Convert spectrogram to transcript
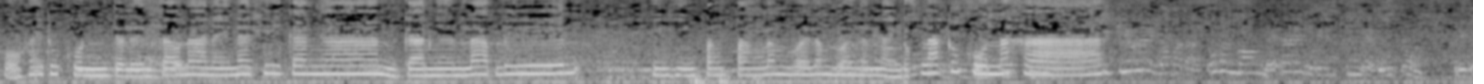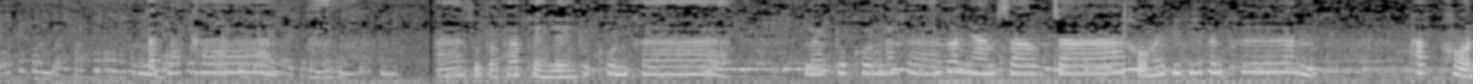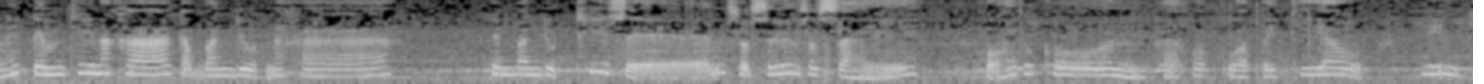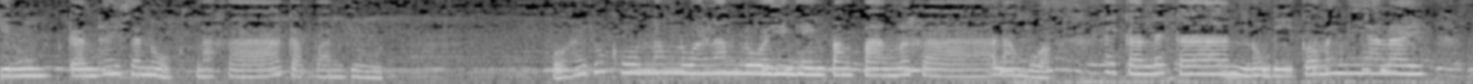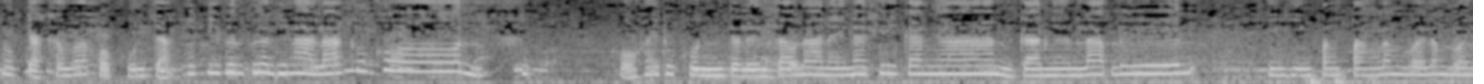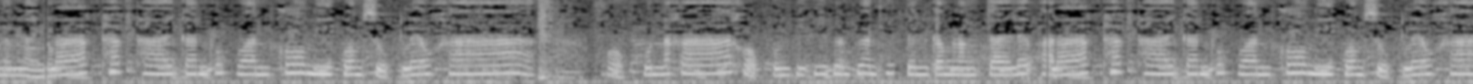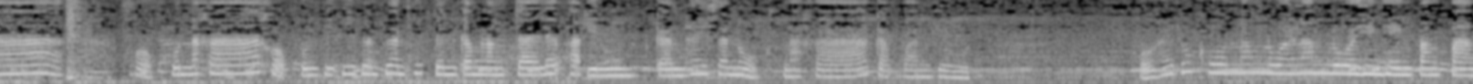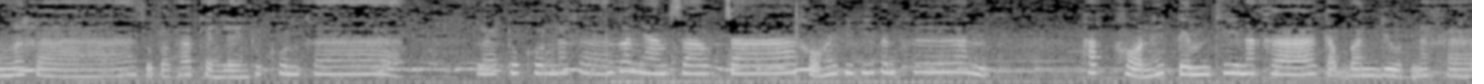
ขอให้ทุกคนเจริญก้าวหน้าในหน้าที่การงาน การเงินราบลื่นเฮงเฮงปังปังร่ำรวยร่ำรวยเงินไหลรักทุกคนนะคะรักนะคะ สุขภาพแข็งแรงทุกคนค่ะ รักทุกคนนะคะ เพื่อนยามเช้าจ้า ขอให้พี่ๆเพื่อนๆ พักผ่อนให้เต็มที่นะคะกับวันหยุดนะคะ เป็นวันหยุดที่แสนสดชื่นสดใส ขอให้ทุกคนพาครอบครัวไปเที่ยวลิ้นกินกันให้สนุกนะคะกับวันหยุด อให้ทุกคนร่ำรวยร่ำรวยเฮงเฮงปังปังนะคะพลังบวกให้กันและกันน้องบีก็ไม่มีอะไร นอกจากคำว่าขอบคุณจากพี่ๆเพื่อนๆที่น่ารักทุกคน ขอให้ทุกคนเจริญก้าวหน้าในหน้าที่การงาน การเงินราบลื่นเฮงเฮงปังปังร่ำรวยร่ำรวยเงินไหลรัก ทักทายกันทุกวันก็มีความสุขแล้วค่ะ ขอบคุณนะคะ ขอบคุณพี่ๆเพื่อนๆที่เป็นกำลังใจและพารักทักทายกันทุกวันก็มีความสุขแล้วค่ะ ขอบคุณนะคะ ขอบคุณพี่ๆเพื่อนๆที่เป็นกำลังใจและพากินกันให้สนุกนะคะ กับวันหยุดขอให้ทุกคนร่ำรวยร่ำรวยเฮงเฮงปังปังนะคะ สุขภาพแข็งแรงทุกคนค่ะ รักทุกคนนะคะ เพื่อนยามเช้าจ้า ขอให้พี่ๆเพื่อนๆ พักผ่อนให้เต็มที่นะคะกับวันหยุดนะคะ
